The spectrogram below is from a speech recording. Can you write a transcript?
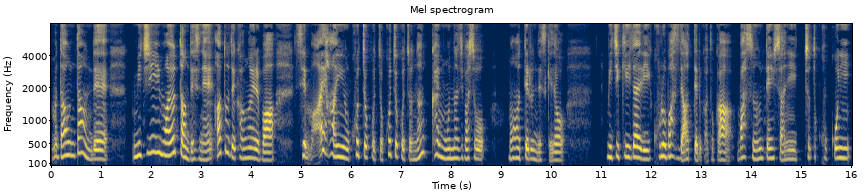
まあ、ダウンタウンで道に迷ったんですね。後で考えれば、狭い範囲をこちょこちょこちょこちょ何回も同じ場所回ってるんですけど、道聞いたり、このバスで合ってるかとか、バスの運転手さんにちょっとここに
